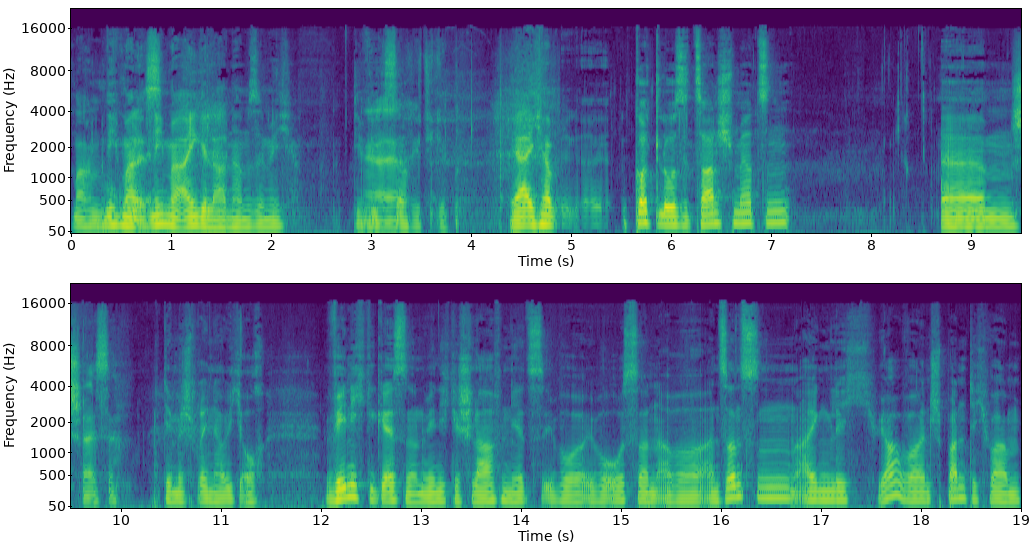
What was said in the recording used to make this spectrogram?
machen Nicht mal, nicht mal eingeladen haben sie mich. Die ja, ja, richtig. Ja, ich habe äh, gottlose Zahnschmerzen. Ähm, Scheiße. dementsprechend habe ich auch wenig gegessen und wenig geschlafen jetzt über, über Ostern. Aber ansonsten eigentlich, ja, war entspannt. Ich war am,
